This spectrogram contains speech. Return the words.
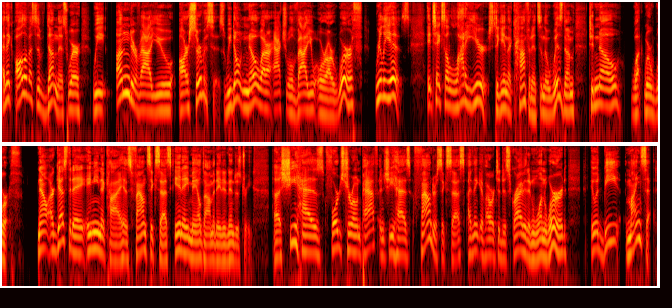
I think all of us have done this where we undervalue our services. We don't know what our actual value or our worth really is. It takes a lot of years to gain the confidence and the wisdom to know what we're worth. Now, our guest today, Amy Nakai, has found success in a male dominated industry. Uh, she has forged her own path and she has found her success. I think if I were to describe it in one word, it would be mindset.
